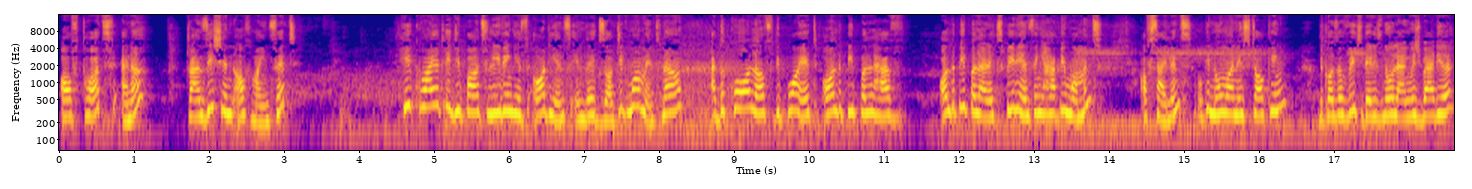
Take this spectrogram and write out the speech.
of thoughts and a transition of mindset. He quietly departs, leaving his audience in the exotic moment. Now, at the call of the poet, all the people have, all the people are experiencing happy moments of silence. Okay, no one is talking, because of which there is no language barrier.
